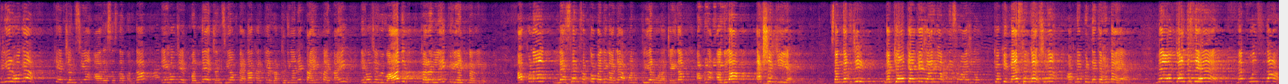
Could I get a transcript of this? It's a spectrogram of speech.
ਕਲੀਅਰ ਹੋ ਗਿਆ? ਕਿ ਏਜੰਸੀਆਂ ਆਰਐਸਐਸ ਦਾ ਬੰਦਾ, ਇਹੋ ਜਿਹੇ ਬੰਦੇ ਏਜੰਸੀਆਂ ਪੈਦਾ ਕਰਕੇ ਰੱਖਦੀਆਂ ਨੇ ਟਾਈਮ ਬਾਈ ਟਾਈਮ ਇਹੋ ਜਿਹੇ ਵਿਵਾਦ ਕਰਨ ਲਈ ਕ੍ਰੀਏਟ ਕਰਨ ਲਈ। ਆਪਣਾ ਲੈਸਨ ਸਭ ਤੋਂ ਪਹਿਲੀ ਗੱਲ ਹੈ, ਆਪਾਂ ਨੂੰ ਕਲੀਅਰ ਹੋਣਾ ਚਾਹੀਦਾ। ਆਪਣਾ ਅਗਲਾ ਐਕਸ਼ਨ ਕੀ ਹੈ? ਸੰਗਤ ਜੀ, ਮੈਂ ਕਿਉਂ ਕਹਿ ਕੇ ਜਾ ਰਹੀ ਹਾਂ ਆਪਣੇ ਸਮਾਜ ਨੂੰ? ਕਿਉਂਕਿ ਮੈਂ ਸੰਘਰਸ਼ ਨਾ ਆਪਣੇ ਪਿੰਡੇ ਤੇ ਹੰਡਾਇਆ ਮੈਂ ਉਹ ਦਰਦ ਸੇ ਹੈ। ਮੈਂ ਪੁਲਿਸ ਦਾ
